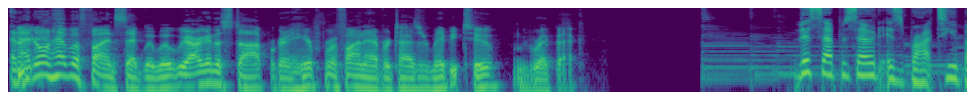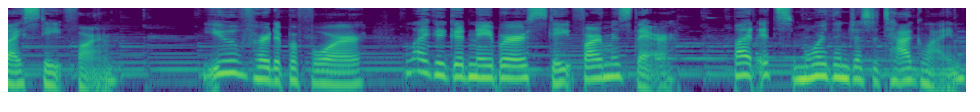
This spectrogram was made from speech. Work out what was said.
And I don't have a fine segue, but we are going to stop. We're going to hear from a fine advertiser, maybe two. I'll be right back. This episode is brought to you by State Farm. You've heard it before. Like a good neighbor, State Farm is there. But it's more than just a tagline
